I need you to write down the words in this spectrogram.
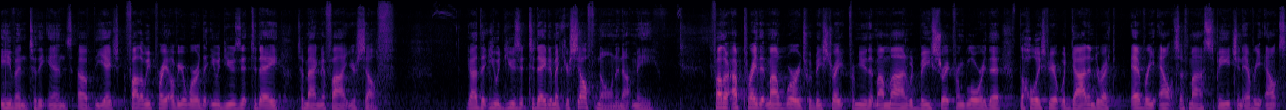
even to the ends of the age. Father, we pray over your word that you would use it today to magnify yourself. God, that you would use it today to make yourself known and not me. Father, I pray that my words would be straight from you, that my mind would be straight from glory, that the Holy Spirit would guide and direct every ounce of my speech and every ounce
